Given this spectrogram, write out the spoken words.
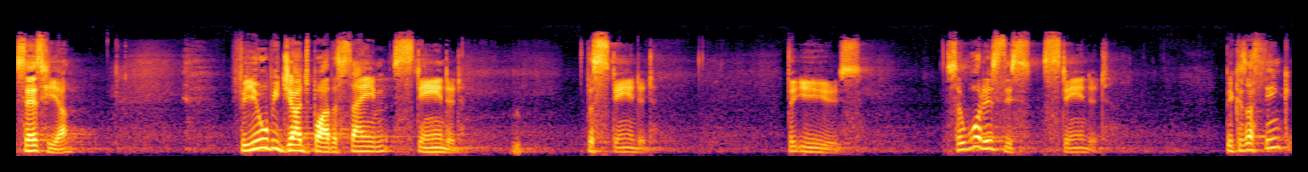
says here, For you will be judged by the same standard, the standard that you use. So, what is this standard? Because I think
